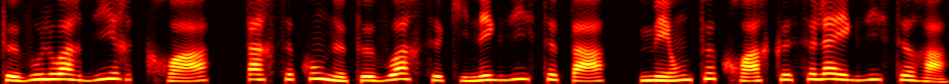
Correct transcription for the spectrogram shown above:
Peut vouloir dire croire, parce qu'on ne peut voir ce qui n'existe pas, mais on peut croire que cela existera.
